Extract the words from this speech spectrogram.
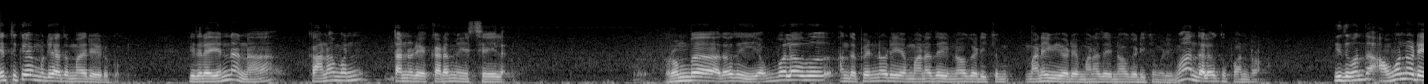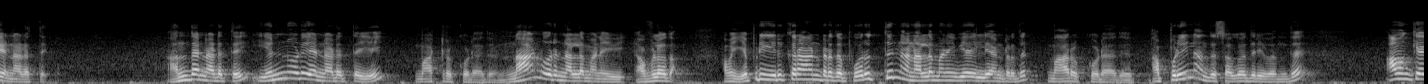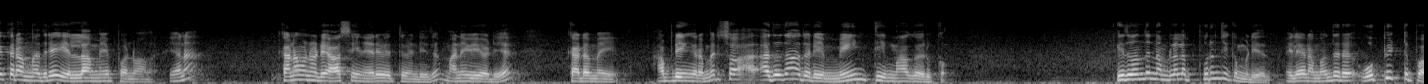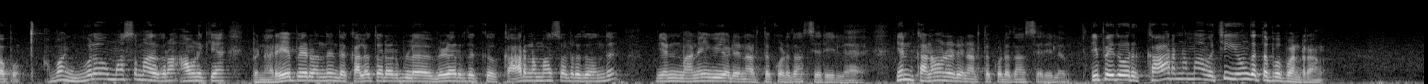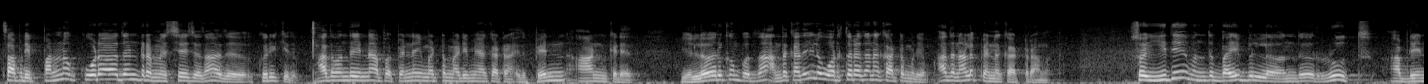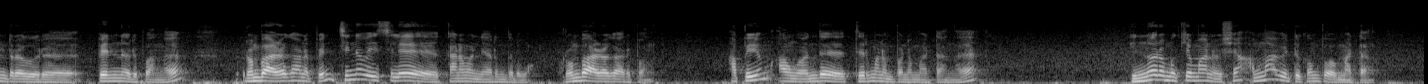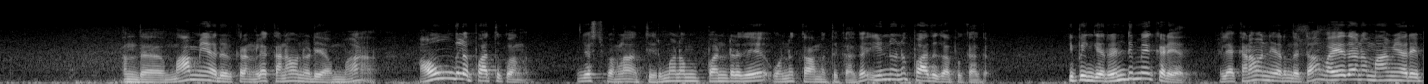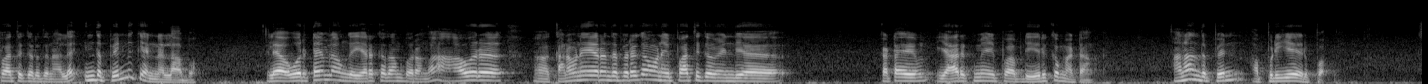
ஏற்றுக்கவே முடியாத மாதிரி இருக்கும். இதில் என்னென்னா கணவன் தன்னுடைய கடமையை செய்யலை. ரொம்ப அதாவது எவ்வளவு அந்த பெண்ணுடைய மனதை நோகடிக்கும் மனைவியோடைய மனதை நோகடிக்க முடியுமோ அந்த அளவுக்கு பண்ணுறான் இது வந்து அவனுடைய நடத்தை. அந்த நடத்தை என்னுடைய நடத்தையை மாற்றக்கூடாது. நான் ஒரு நல்ல மனைவி அவ்வளோதான் அவன் எப்படி இருக்கிறான்றதை பொறுத்து நான் நல்ல மனைவியா இல்லையான்றது மாறக்கூடாது. அப்படின்னு அந்த சகோதரி வந்து அவன் கேட்குற மாதிரியே எல்லாமே பண்ணுவாங்க. ஏன்னா கணவனுடைய ஆசையை நிறைவேற்ற வேண்டியது மனைவியோடைய கடமை. அப்படிங்கிற மாதிரி. ஸோ அதுதான் அதோடைய மெயின் தீமாக இருக்கும். இது வந்து நம்மளால் புரிஞ்சிக்க முடியாது. இல்லையா? நம்ம வந்து ஒப்பிட்டு பார்ப்போம். அவன் இவ்வளோ மோசமாக இருக்கிறான். அவனுக்கு ஏன்? இப்போ நிறைய பேர் வந்து இந்த கலை தொடர்பில் விழறதுக்கு காரணமாக சொல்கிறது வந்து என் மனைவியோடைய நடத்தக்கூட தான் சரியில்லை. என் கணவனுடைய நடத்தக்கூட தான் சரியில்லை. இப்போ இது ஒரு காரணமாக வச்சு இவங்க தப்பு பண்ணுறாங்க ஸோ அப்படி பண்ணக்கூடாதுன்ற மெசேஜை தான் அது குறிக்குது. அது வந்து என்ன? அப்போ பெண்ணை மட்டும் அடிமையாக காட்டுறான் இது பெண் ஆண் கிடையாது. எல்லோருக்கும் பொது தான் அந்த கதையில் ஒருத்தரை தானே காட்ட முடியும். அதனால் பெண்ணை காட்டுறாங்க. ஸோ இதே வந்து பைபிளில் வந்து ரூத் அப்படின்ற ஒரு பெண் இருப்பாங்க. ரொம்ப அழகான பெண். சின்ன வயசுலே கணவன் இறந்துடுவான். ரொம்ப அழகாக இருப்பாங்க. அப்பயும் அவங்க வந்து திருமணம் பண்ண மாட்டாங்க. இன்னொரு முக்கியமான விஷயம் அம்மா வீட்டுக்கும் போக மாட்டாங்க. அந்த மாமியார் இருக்கிறாங்களே கணவனுடைய அம்மா அவங்கள பார்த்துக்குவாங்க. யோசிச்சுப்பாங்களா? திருமணம் பண்ணுறதே ஒன்று காமத்துக்காக இன்னொன்று பாதுகாப்புக்காக. இப்போ இங்கே ரெண்டுமே கிடையாது. இல்லையா? கணவன் இறந்துட்டான் வயதான மாமியாரை பார்த்துக்கிறதுனால இந்த பெண்ணுக்கு என்ன லாபம்? இல்லையா? ஒரு டைமில் அவங்க இறக்க தான் போகிறாங்க அவர் கணவனே இறந்த பிறகு அவனை பார்த்துக்க வேண்டிய கட்டாயம் யாருக்குமே இப்போ அப்படி இருக்க மாட்டாங்க. ஆனால் அந்த பெண் அப்படியே இருப்பாள்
